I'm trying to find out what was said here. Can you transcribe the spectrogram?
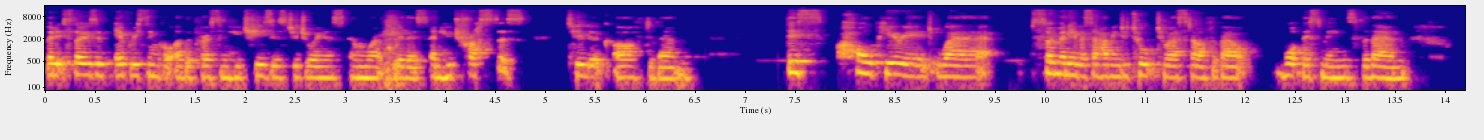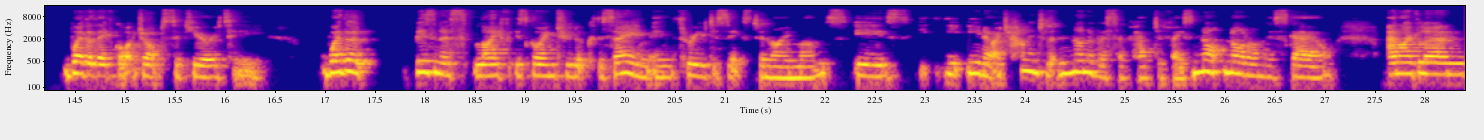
but it's those of every single other person who chooses to join us and work with us and who trusts us to look after them. This whole period where so many of us are having to talk to our staff about what this means for them, whether they've got job security, whether business life is going to look the same in three to six to nine months is you know a challenge that none of us have had to face not not on this scale. And i've learned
